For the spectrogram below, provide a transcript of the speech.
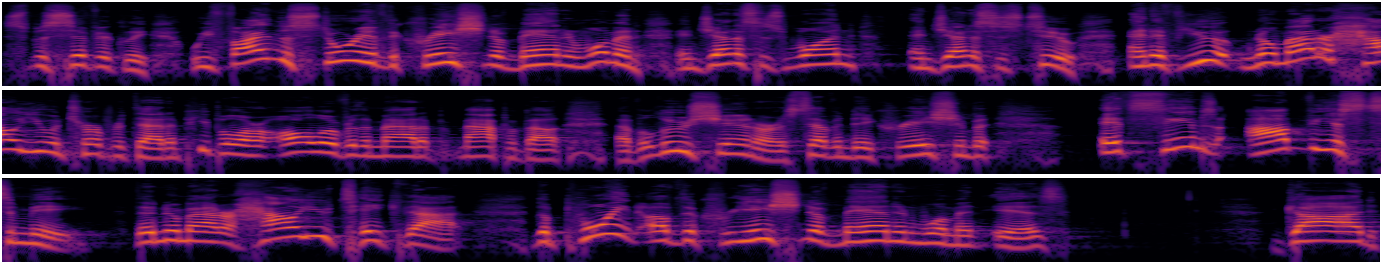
specifically. We find the story of the creation of man and woman in Genesis 1 and Genesis 2. And if you, no matter how you interpret that, and people are all over the map about evolution or a seven day creation, but it seems obvious to me that no matter how you take that, the point of the creation of man and woman is God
